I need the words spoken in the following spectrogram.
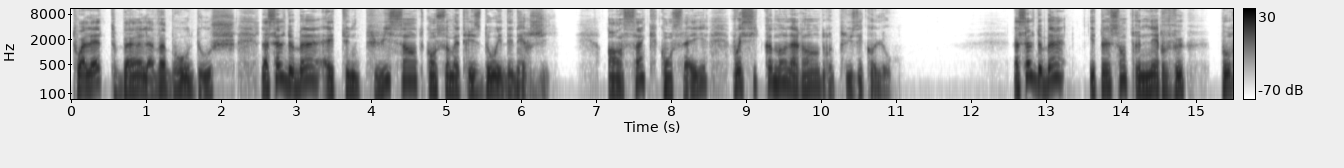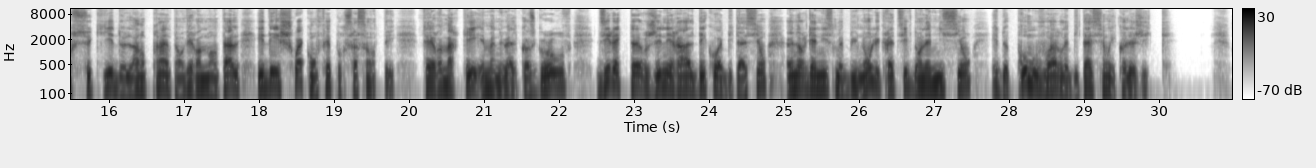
Toilette, bain, lavabo, douche. La salle de bain est une puissante consommatrice d'eau et d'énergie. En cinq conseils, voici comment la rendre plus écolo. La salle de bain est un centre nerveux pour ce qui est de l'empreinte environnementale et des choix qu'on fait pour sa santé, fait remarquer Emmanuel Cosgrove, directeur général d'Écohabitation, un organisme but non lucratif dont la mission est de promouvoir l'habitation écologique.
